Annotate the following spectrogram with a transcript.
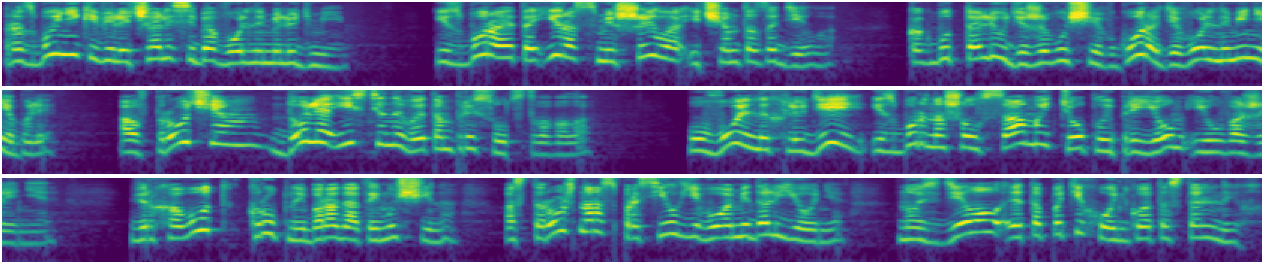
Разбойники величали себя вольными людьми. И сбора это и рассмешило, и чем-то задело. Как будто люди, живущие в городе, вольными не были. А впрочем, доля истины в этом присутствовала. У вольных людей Избор нашел самый теплый прием и уважение. Верховод, крупный бородатый мужчина, осторожно расспросил его о медальоне, но сделал это потихоньку от остальных.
